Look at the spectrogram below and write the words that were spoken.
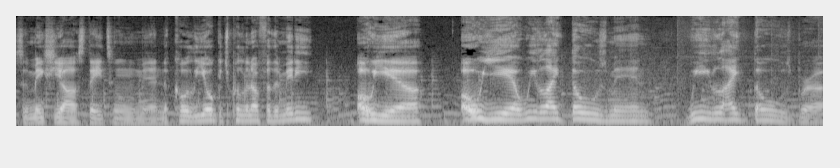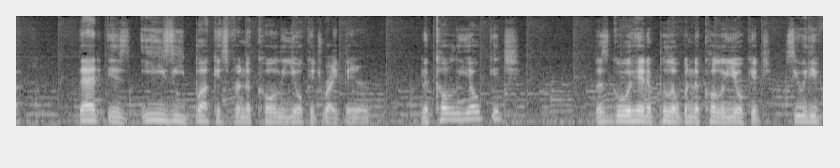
So make sure y'all stay tuned, man. Nikola Jokic pulling up for the midi. Oh, yeah. Oh, yeah. We like those, man. We like those, bruh. That is easy buckets for Nikola Jokic right there. Nikola Jokic. Let's go ahead and pull up with Nikola Jokic. See what he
